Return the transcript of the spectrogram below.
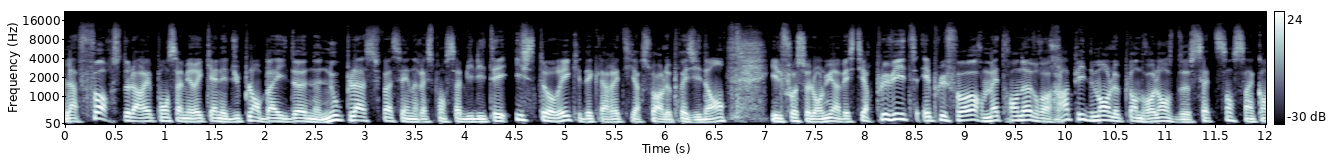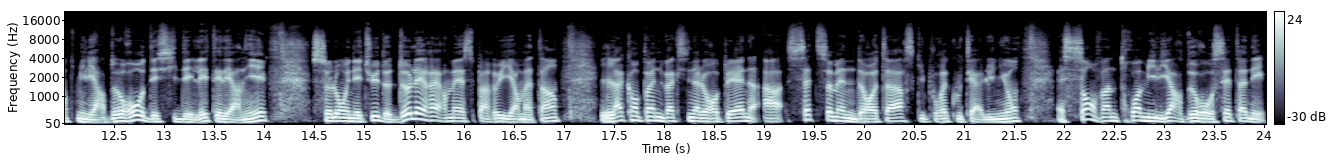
La force de la réponse américaine et du plan Biden nous place face à une responsabilité historique, déclarait hier soir le président. Il faut, selon lui, investir plus vite et plus fort, mettre en œuvre rapidement le plan de relance de 750 milliards d'euros décidé l'été dernier. Selon une étude de l'ère Hermès parue hier matin, la campagne vaccinale européenne a 7 semaines de retard, ce qui pourrait coûter à l'Union 123 milliards d'euros cette année.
